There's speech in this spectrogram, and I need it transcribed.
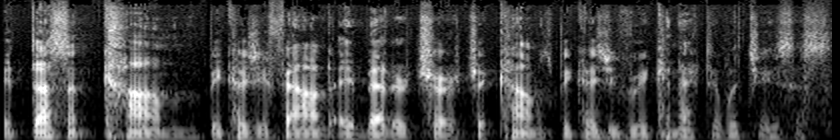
It doesn't come because you found a better church. It comes because you've reconnected with Jesus.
